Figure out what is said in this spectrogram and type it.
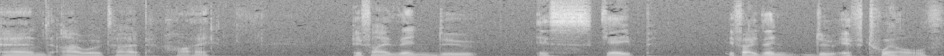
and I will type hi. If I then do escape if I then do F12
